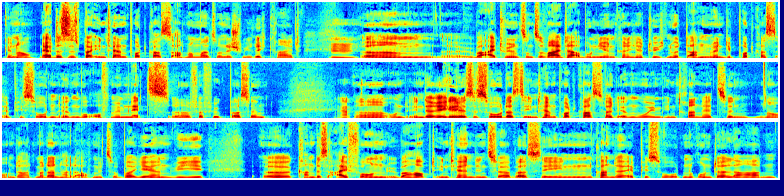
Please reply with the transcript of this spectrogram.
Genau. Ja, das ist bei internen Podcasts auch nochmal so eine Schwierigkeit. Mhm. Ähm, äh, über iTunes und so weiter abonnieren kann ich natürlich nur dann, wenn die Podcast-Episoden irgendwo offen im Netz äh, verfügbar sind. Ja. Äh, und in der Regel ist es so, dass die internen Podcasts halt irgendwo im Intranet sind. Ne? Und da hat man dann halt auch mit so Barrieren wie, äh, kann das iPhone überhaupt intern den Server sehen, kann der Episoden runterladen.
